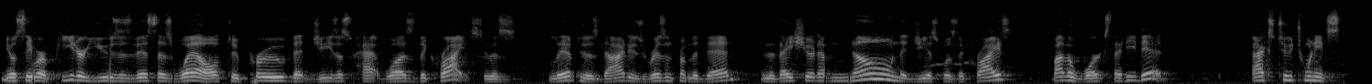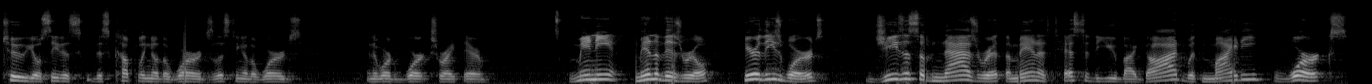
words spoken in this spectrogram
You'll see where Peter uses this as well to prove that Jesus was the Christ, who is lived, who has died, who's risen from the dead, and that they should have known that Jesus was the Christ by the works that he did. Acts 2.22, you'll see this, this coupling of the words, listing of the words, and the word works right there. Many men of Israel hear these words, Jesus of Nazareth, a man attested to you by God with mighty works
